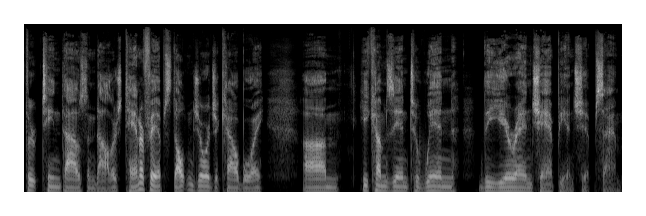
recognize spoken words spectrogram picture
thirteen thousand dollars. Tanner Phipps, Dalton, Georgia cowboy. Um, he comes in to win the year end championship, Sam.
